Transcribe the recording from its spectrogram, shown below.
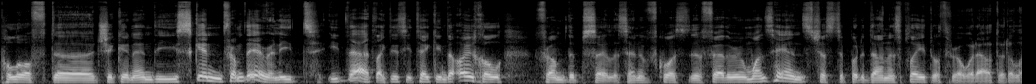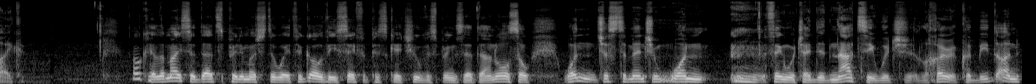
pull off the chicken and the skin from there and eat eat that. Like this, you're taking the oichel from the psilis, and of course the feather in one's hands just to put it down his plate or throw it out or the like. Okay, Lamaisa, that's pretty much the way to go. The Sefer Piskei Chuvas brings that down. Also, one just to mention one thing which I did not see, which could be done.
